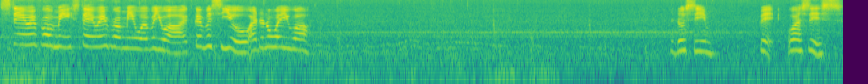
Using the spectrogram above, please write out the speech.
Stay away from me. Stay away from me, wherever you are. I can't even see you. I don't know where you are. I don't see him. Wait, what's this?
